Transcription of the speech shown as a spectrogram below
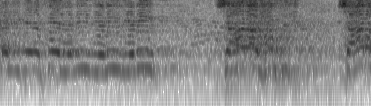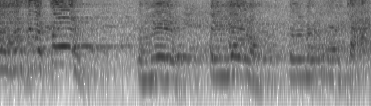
كل كده فوق اليمين يمين يمين. شعرها الحصن شعرها الحصن الطول. وهي ويلا لا الله. ويلا ارتاح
